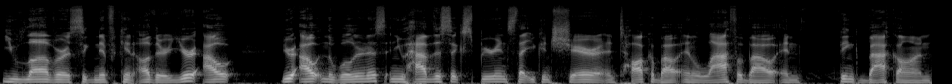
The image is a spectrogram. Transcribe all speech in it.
you love or a significant other you're out you're out in the wilderness and you have this experience that you can share and talk about and laugh about and think back on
